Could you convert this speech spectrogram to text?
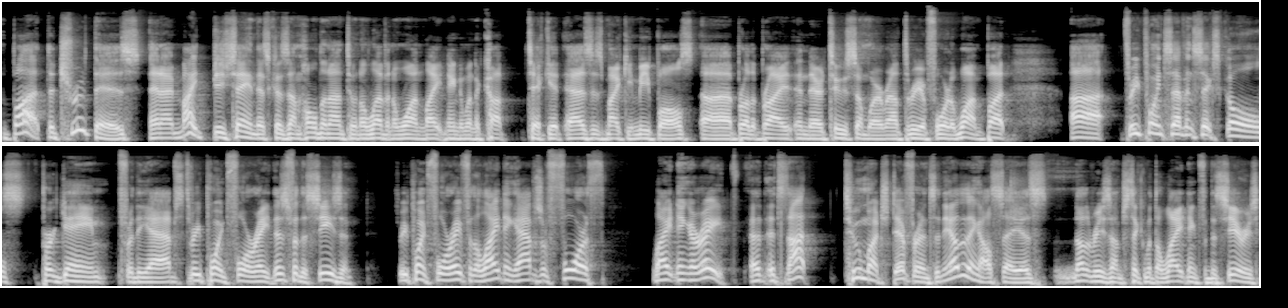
but the truth is, and I might be saying this because I'm holding on to an 11 to one Lightning to win the Cup ticket, as is Mikey Meatballs, uh, brother Bright in there too, somewhere around three or four to one. But uh, 3.76 goals per game for the Avs, 3.48. This is for the season. 3.48 for the Lightning. Avs are fourth, Lightning are eighth. Uh, it's not too much difference. And the other thing I'll say is another reason I'm sticking with the Lightning for the series.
